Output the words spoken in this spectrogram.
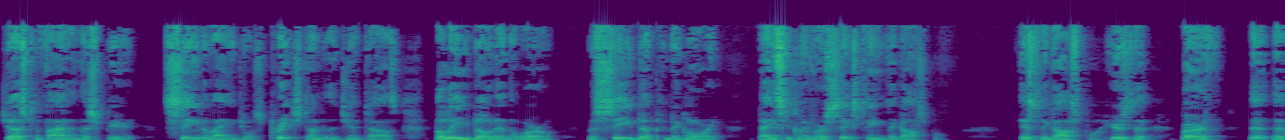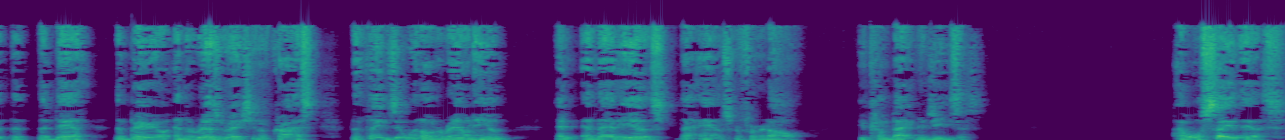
justified in the Spirit, seen of angels, preached unto the Gentiles, believed on in the world, received up into glory. Basically, verse 16 the gospel. It's the gospel. Here's the birth, the, the, the, the death, the burial, and the resurrection of Christ, the things that went on around him. And, and that is the answer for it all. You come back to Jesus. I will say this.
